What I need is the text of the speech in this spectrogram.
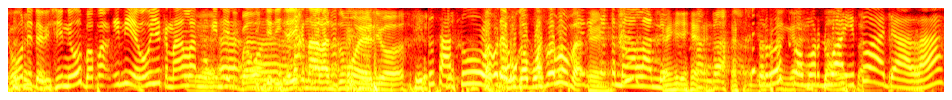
oh ini dari sini, oh bapak ini ya, oh iya kenalan mungkin dia di bawah. Jadi jadi kenalan semua ya dia. itu satu Oh, udah buka puasa belum, Mbak? Kenalan ya Iya. Terus nomor dua itu adalah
